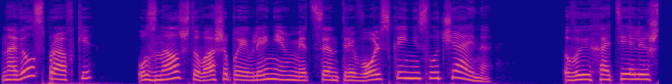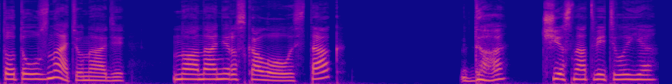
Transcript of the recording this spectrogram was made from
Навел справки, узнал, что ваше появление в медцентре Вольской не случайно. Вы хотели что-то узнать у Нади, но она не раскололась, так? Да, честно ответила я.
